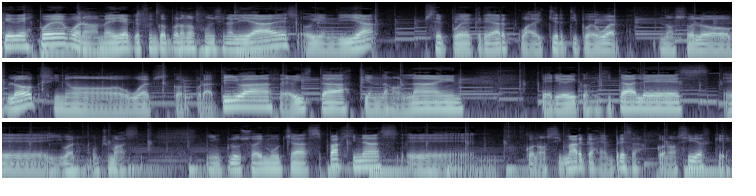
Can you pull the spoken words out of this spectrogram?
Que después, bueno, a medida que fue incorporando funcionalidades, hoy en día se puede crear cualquier tipo de web no solo blogs, sino webs corporativas, revistas, tiendas online, periódicos digitales eh, y bueno, mucho más. Incluso hay muchas páginas, eh, marcas, empresas conocidas que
